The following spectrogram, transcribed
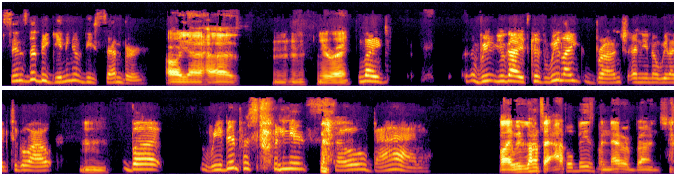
since the beginning of December. Oh yeah, it has. hmm You're right. Like we, you guys, because we like brunch and you know we like to go out, hmm but we've been postponing it so bad. Like we've gone to Applebee's, but never brunch.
